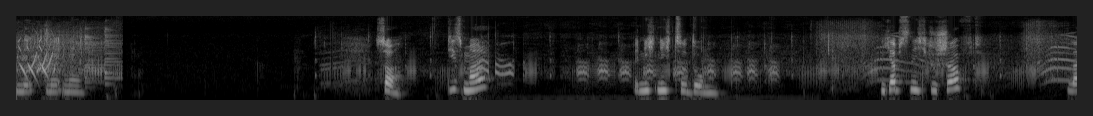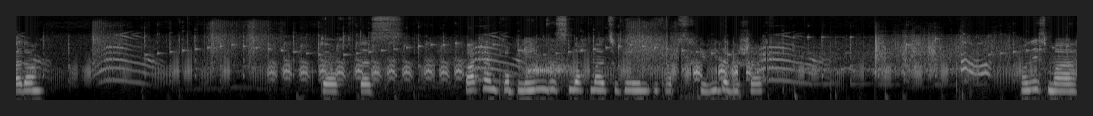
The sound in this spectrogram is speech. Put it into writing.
Nee, nee, nee. So, diesmal bin ich nicht so dumm. Ich habe es nicht geschafft. Leider. Doch, das war kein Problem, das nochmal zu gehen. Ich habe es wieder geschafft. Und diesmal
